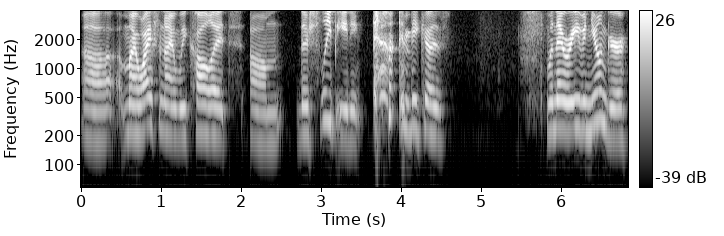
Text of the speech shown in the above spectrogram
uh, my wife and I we call it um, they're sleep eating, because when they were even younger,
